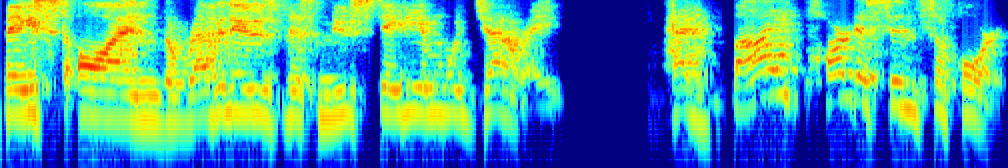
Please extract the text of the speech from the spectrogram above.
based on the revenues this new stadium would generate had bipartisan support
